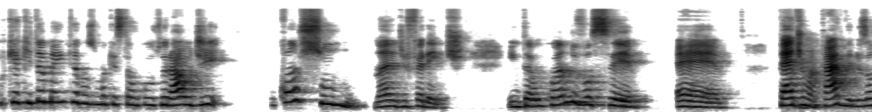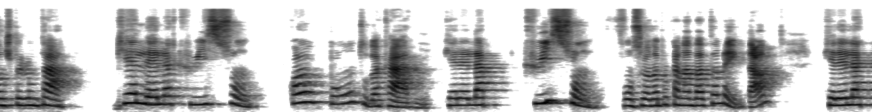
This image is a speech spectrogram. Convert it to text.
porque aqui também temos uma questão cultural de consumo, né, diferente. Então, quando você é, pede uma carne, eles vão te perguntar quelle est la cuisson? Qual é o ponto da carne? Quelle est la cuisson? Funciona para o Canadá também, tá? Querer a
